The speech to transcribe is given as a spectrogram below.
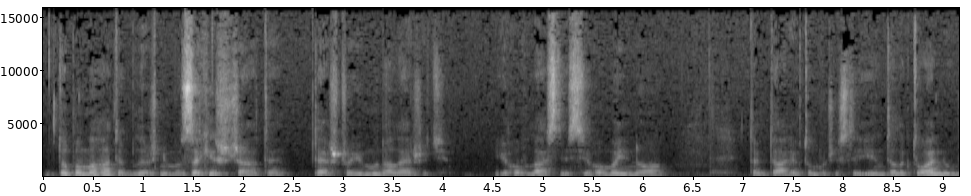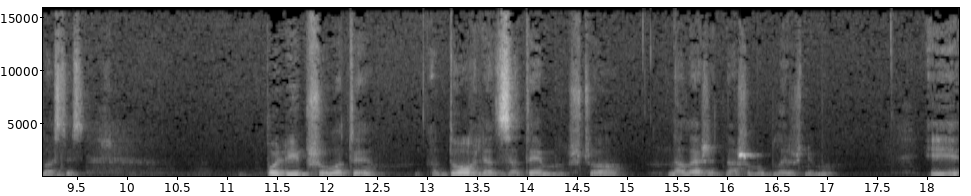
допомагати ближньому захищати те, що йому належить, його власність, його майно так далі, в тому числі і інтелектуальну власність, поліпшувати догляд за тим, що належить нашому ближньому, і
